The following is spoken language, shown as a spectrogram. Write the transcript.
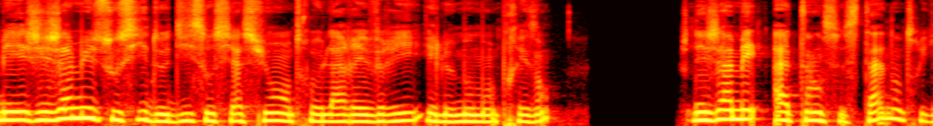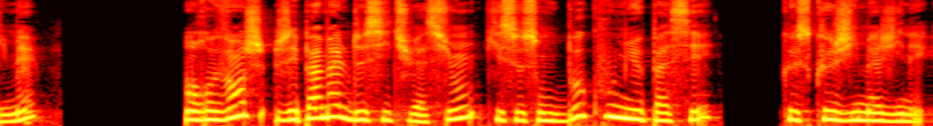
mais j'ai jamais eu de souci de dissociation entre la rêverie et le moment présent. Je n'ai jamais atteint ce stade, entre guillemets. En revanche, j'ai pas mal de situations qui se sont beaucoup mieux passées que ce que j'imaginais.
